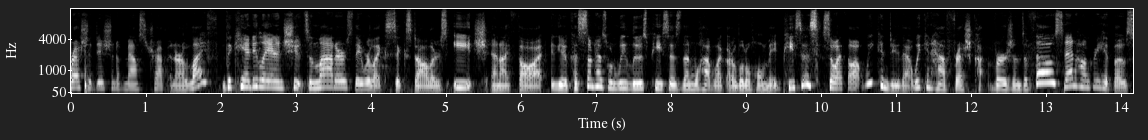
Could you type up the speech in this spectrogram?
fresh edition of Mousetrap in our life. The Candyland and Chutes and Ladders, they were like $6 each. And I thought, you know, because sometimes when we lose pieces, then we'll have like our little homemade pieces. So I thought we can do that. We can have fresh cut versions of those. Then Hungry Hippos.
